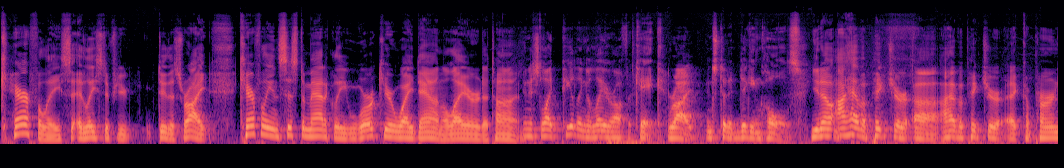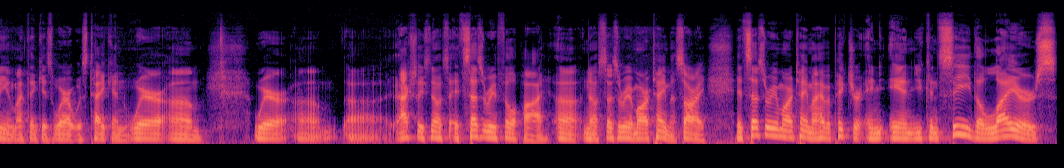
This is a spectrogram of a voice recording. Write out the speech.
carefully, at least if you do this right, carefully and systematically work your way down a layer at a time. And it's like peeling a layer off a cake Right. instead of digging holes. You know, I have a picture. Uh, I have a picture at Capernaum. I think is where it was taken. Where, um, where um, uh, actually no, it's, it's Caesarea Philippi. Uh, no, Caesarea Maritima. Sorry, it's Caesarea Maritima. I have a picture, and and you can see the layers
